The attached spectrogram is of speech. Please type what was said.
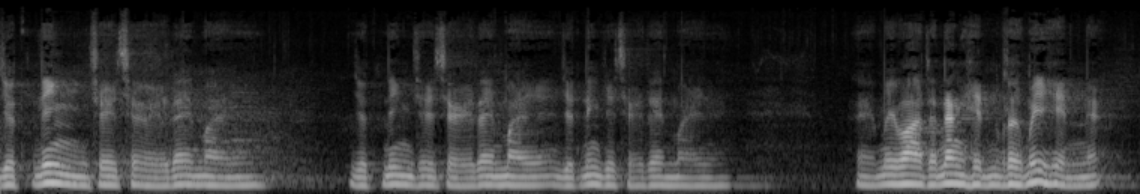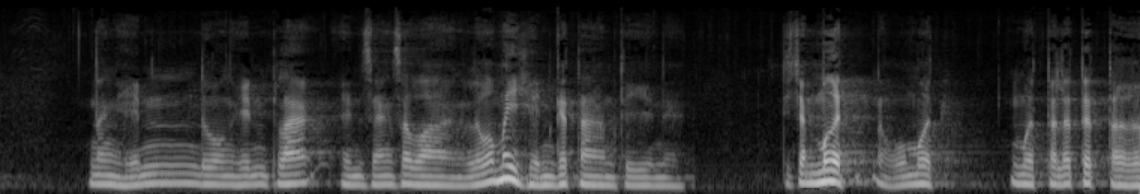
หยุดนิ่งเฉยๆได้ไหม หยุดนิ่งเฉยๆได้ไหม หยุดนิ่งเฉยๆได้ไหม ไม่ว่าจะนั่งเห็นหรือไม่เห็นเนี่ยนั่งเห็นดวงเห็นพระเห็นแสงสว่าง หรือว่าไม่เห็นก็ตามทีเนี่ย ที่จะมืดโอ้โหมืดมืดแต่ละเต๋อ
